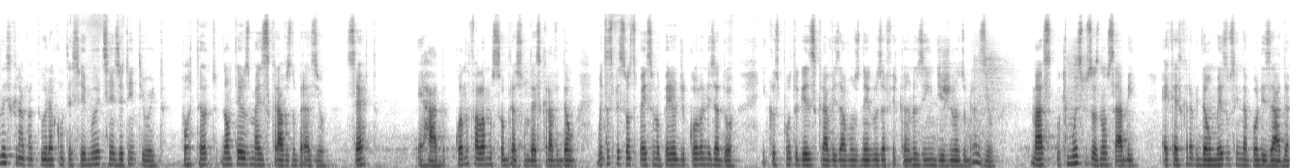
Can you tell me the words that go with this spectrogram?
da escravatura aconteceu em 1888. Portanto, não temos mais escravos no Brasil, certo? Errado. Quando falamos sobre o assunto da escravidão, muitas pessoas pensam no período colonizador, em que os portugueses escravizavam os negros africanos e indígenas do Brasil. Mas o que muitas pessoas não sabem é que a escravidão, mesmo sendo abolizada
